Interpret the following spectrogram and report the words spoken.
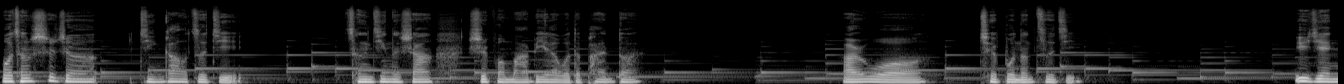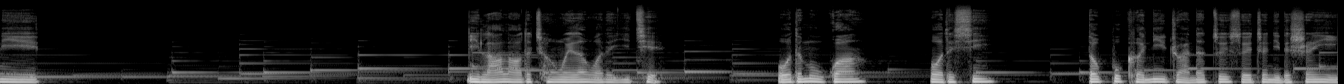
我曾试着警告自己，曾经的伤是否麻痹了我的判断？而我却不能自己。遇见你，你牢牢的成为了我的一切，我的目光，我的心，都不可逆转的追随着你的身影，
